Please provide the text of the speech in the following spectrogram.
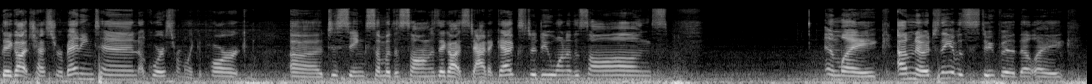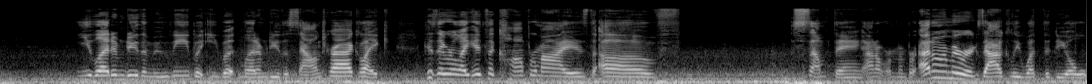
they got Chester Bennington, of course, from Linkin Park, uh, to sing some of the songs. They got Static X to do one of the songs, and like I don't know, I just think it was stupid that like you let him do the movie, but you wouldn't let him do the soundtrack, like because they were like it's a compromise of something. I don't remember. I don't remember exactly what the deal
